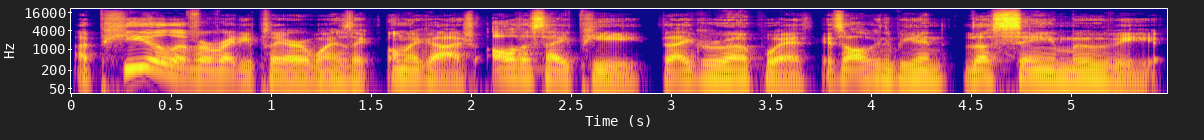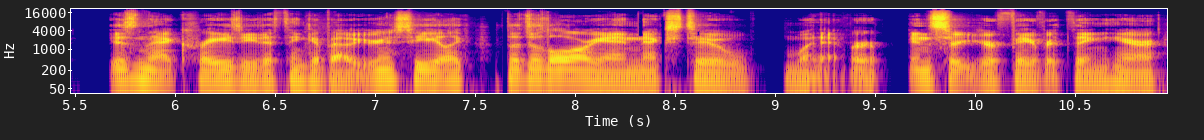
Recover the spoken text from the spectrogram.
appeal of a Ready Player One is like, oh my gosh, all this IP that I grew up with, it's all going to be in the same movie. Isn't that crazy to think about? You're going to see like the DeLorean next to whatever. Insert your favorite thing here.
